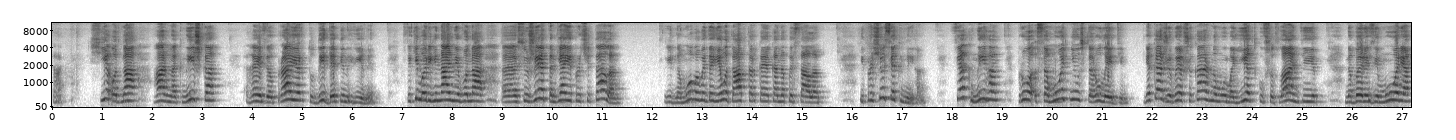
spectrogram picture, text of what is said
Так. Ще одна гарна книжка Гейзел Прайер Туди, де пінгвіни. З таким оригінальним вона е, сюжетом я її прочитала. Рідна мова видає, от авторка, яка написала. І про що ця книга? Ця книга про самотню стару леді, яка живе в шикарному маєтку в Шотландії на березі моря.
